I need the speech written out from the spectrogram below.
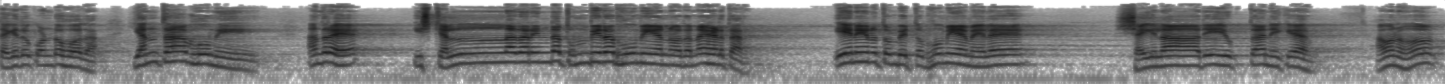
ತೆಗೆದುಕೊಂಡು ಹೋದ. ಎಂಥ ಭೂಮಿ? ಅಂದರೆ ಇಷ್ಟೆಲ್ಲದರಿಂದ ತುಂಬಿದ ಭೂಮಿ ಅನ್ನೋದನ್ನು ಹೇಳ್ತಾರೆ. ಏನೇನು ತುಂಬಿತ್ತು ಭೂಮಿಯ ಮೇಲೆ? ಶೈಲಾದಿಯುಕ್ತ ನಿಕೆ. ಅವನು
